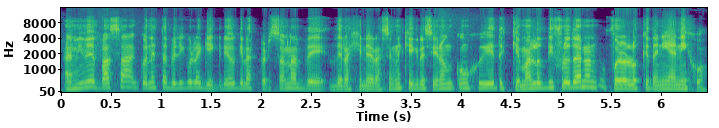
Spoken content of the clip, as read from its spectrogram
A mí me pasa con esta película que creo que las personas de, de las generaciones que crecieron con juguetes que más los disfrutaron fueron los que tenían hijos.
